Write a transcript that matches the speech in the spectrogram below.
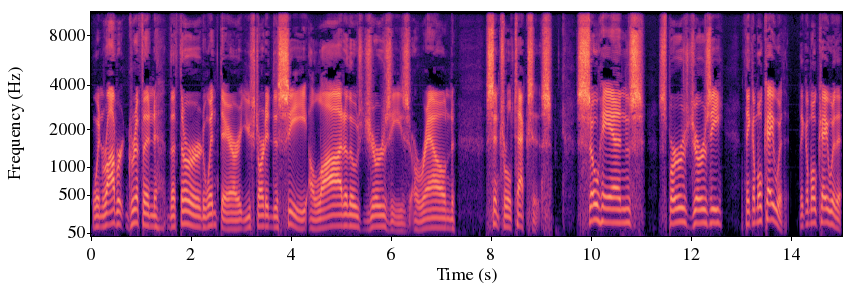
When Robert Griffin III went there, you started to see a lot of those jerseys around Central Texas. Sochan's Spurs jersey, I think I'm okay with it. I think I'm okay with it.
